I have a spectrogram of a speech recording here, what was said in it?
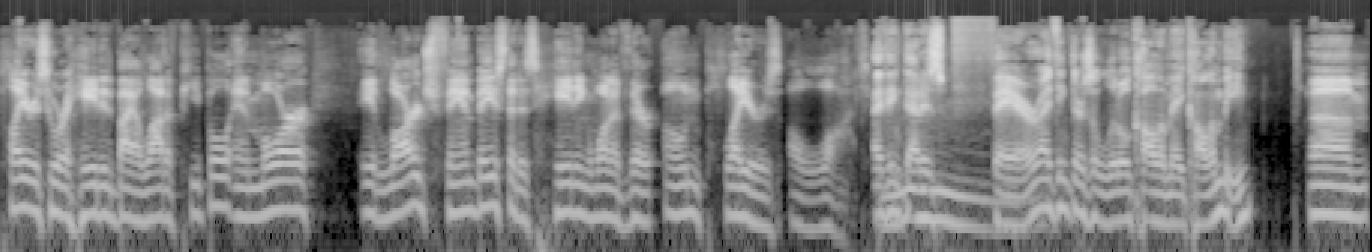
players who are hated by a lot of people and more a large fan base that is hating one of their own players a lot. I think that is fair. I think there's a little column A, column B. Um,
